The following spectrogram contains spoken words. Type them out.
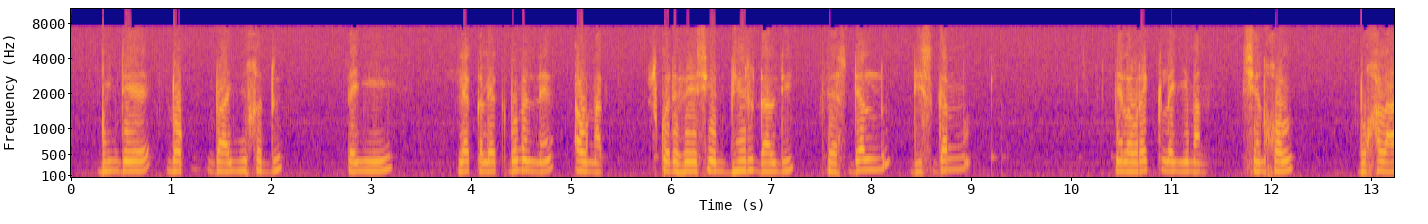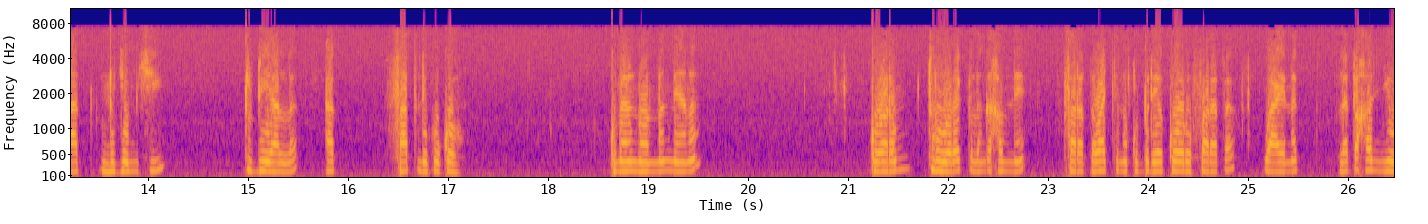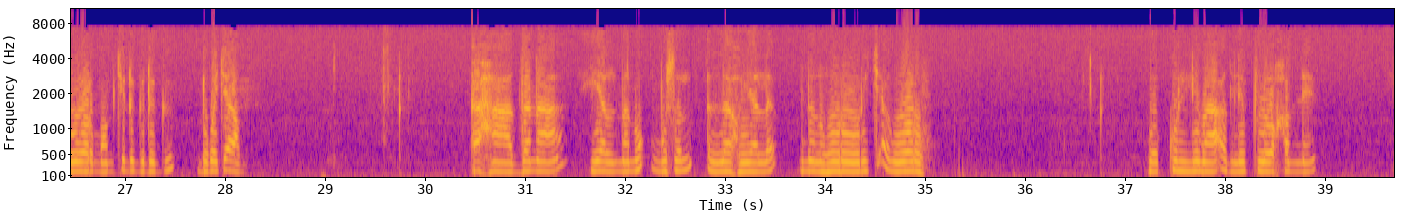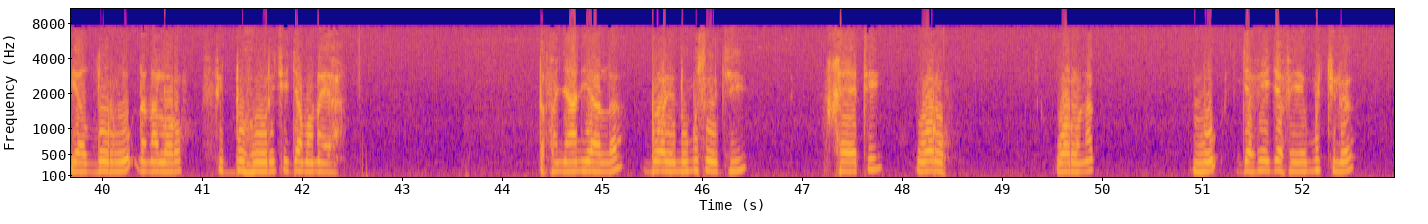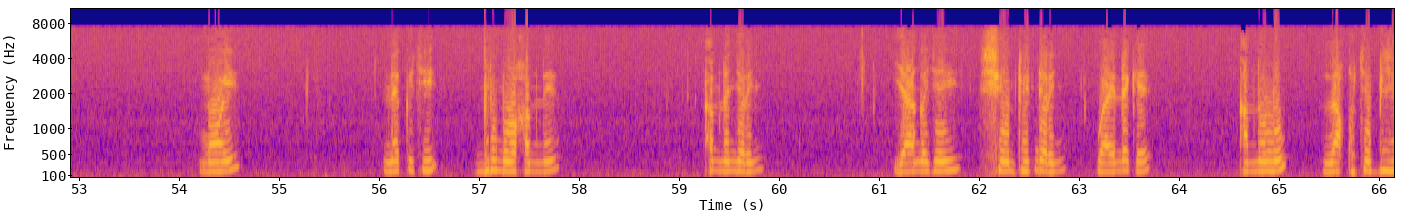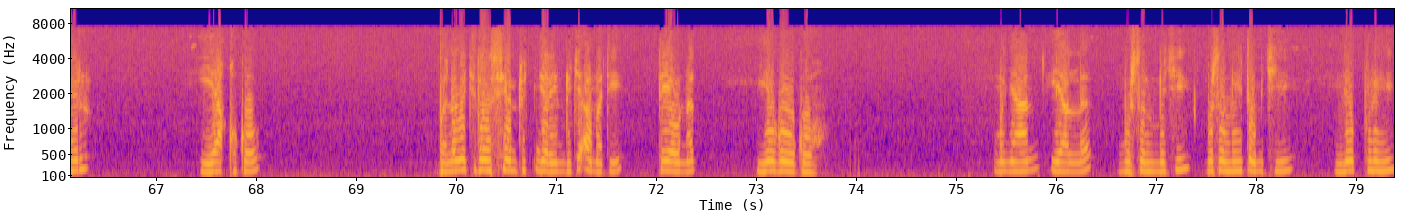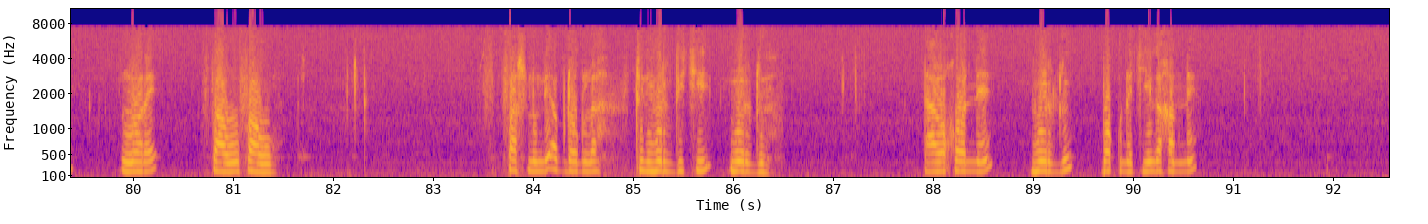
buñ dee dog mbaa ñuy xëdd dañuy lekk-lekk ba mel ne aw nag su ko defee seen biir daldi fees dell diis gann nelaw rekk lañuy man seen xol du xalaat lu jëm ci tudd yàlla ak fàttaliku ko ku mel noonu nag nee na kooram turwa rekk la nga xam ne farata wàcc na ko bu dee kooru farata waaye nag la taxan ñu woor moom ci dëgg-dëgg du ko ci am aha danaa yàlla nanu musal allahu yàlla minal xuróori ci ak waru wa kulli ma ak lépp loo xam ne ya durru dana lor fi duhóori ci jamono ya dafa ñaan yàlla boole nu musal ci xeeti waru waru nag lu jafe-jafe mucc la mooy nekk ci mbir moo xam ne am na njariñ yaa nga cay séentu it njariñ waaye ndeke am na lu làqu ca biir yàq ko ba la nga ci doon séentu ci njariñ du ci amati te yow nag yëgoo ko mu ñaan yàlla musal nu ci musal nu itam ci lépp luy lore faawu faawu faslu li ab dog la fil wérdi ci wérd daa waxoon ne wérd bokk na ci yi nga xam ne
